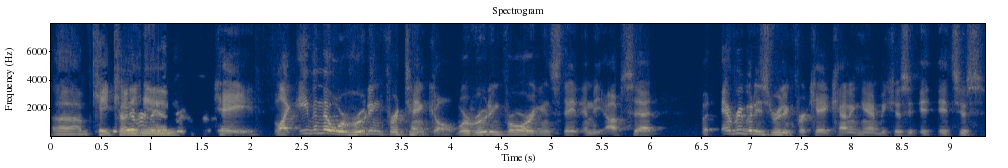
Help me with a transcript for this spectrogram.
um, Cade Cunningham Cade. Like, even though we're rooting for Tinkle, we're rooting for Oregon State in the upset, but everybody's rooting for Cade Cunningham because it, it's just,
